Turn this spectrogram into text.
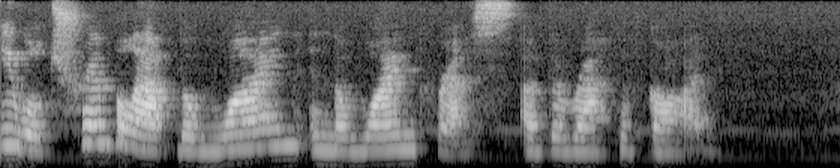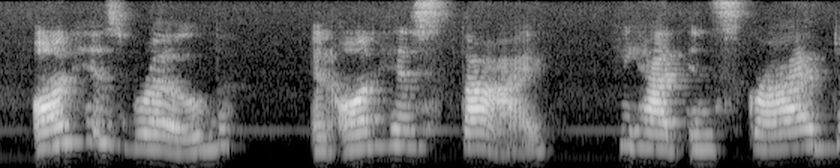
He will trample out the wine in the winepress of the wrath of God. On his robe and on his thigh he had inscribed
